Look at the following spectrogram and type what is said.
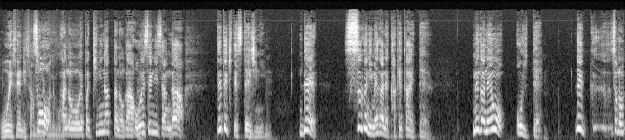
大江千里さんのそう。あのやっぱり気になったのが大江千里さんが出てきてステージに、ですぐに眼鏡かけ替えて眼鏡を置いてでくその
